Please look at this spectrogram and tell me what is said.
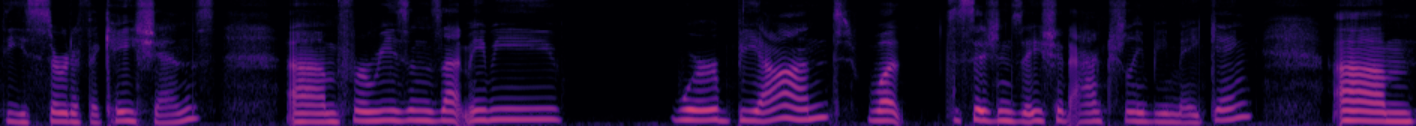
these certifications um, for reasons that maybe were beyond what decisions they should actually be making. Um,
